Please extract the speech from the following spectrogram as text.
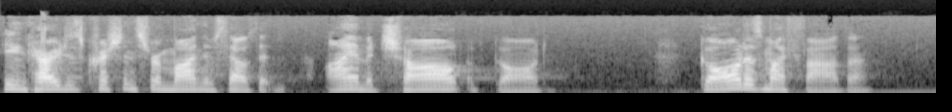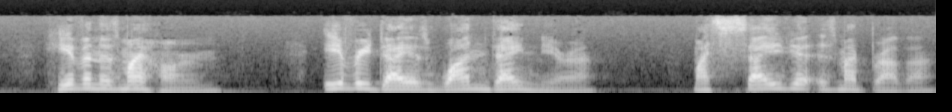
He encourages Christians to remind themselves that I am a child of God. God is my Father. Heaven is my home. Every day is one day nearer. My Savior is my brother.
